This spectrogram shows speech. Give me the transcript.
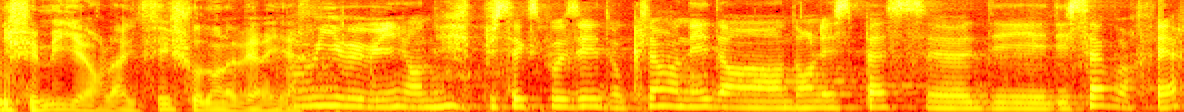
Il fait meilleur là, il fait chaud dans la verrière. Oui, oui, oui, on est plus exposé. Donc là, on est dans, dans l'espace des, des savoir-faire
